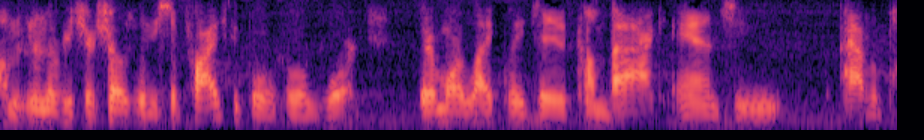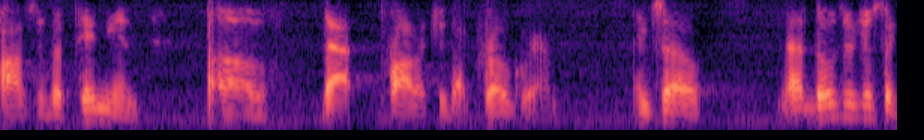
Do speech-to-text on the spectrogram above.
Um, and the research shows when you surprise people with a reward, they're more likely to come back and to have a positive opinion of that product or that program. And so uh, those are just a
